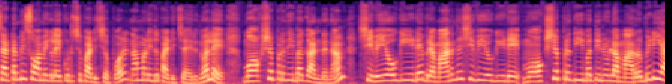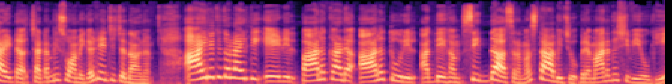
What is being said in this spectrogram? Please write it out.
ചട്ടമ്പി സ്വാമികളെക്കുറിച്ച് പഠിച്ചപ്പോൾ നമ്മൾ ഇത് പഠിച്ചായിരുന്നു അല്ലേ? മോക്ഷപ്രദീപ ഖണ്ഡനം ശിവയോഗിയുടെ ബ്രഹ്മാനന്ദ ശിവയോഗിയുടെ മോക്ഷപ്രദീപത്തിനുള്ള മറുപടിയായിട്ട് ചട്ടമ്പി സ്വാമികൾ രചിച്ചതാണ്. ആയിരത്തി തൊള്ളായിരത്തി ഏഴിൽ പാലക്കാട് ആലത്തൂരിൽ അദ്ദേഹം സിദ്ധാശ്രമം സ്ഥാപിച്ചു. ബ്രഹ്മാനന്ദ ശിവയോഗി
